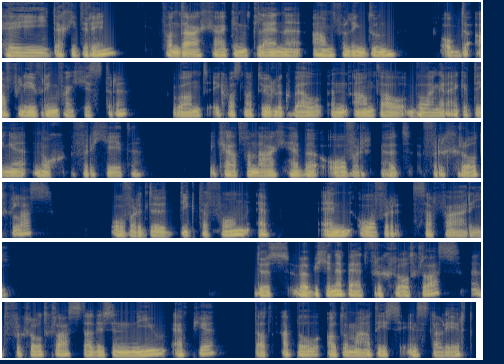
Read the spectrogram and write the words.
Hey, dag iedereen. Vandaag ga ik een kleine aanvulling doen op de aflevering van gisteren, want ik was natuurlijk wel een aantal belangrijke dingen nog vergeten. Ik ga het vandaag hebben over het vergrootglas, over de dictafoon-app en over Safari. Dus we beginnen bij het vergrootglas. Het vergrootglas dat is een nieuw appje dat Apple automatisch installeert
